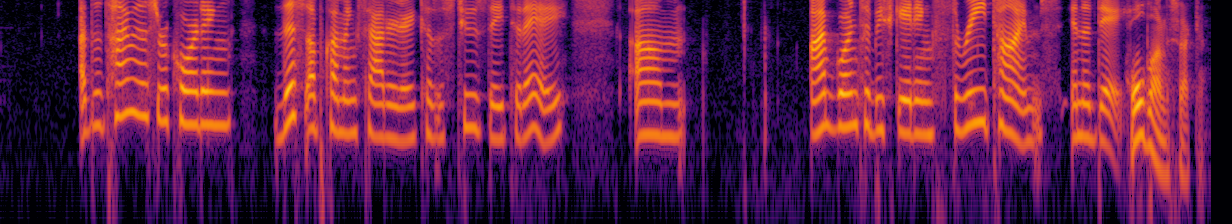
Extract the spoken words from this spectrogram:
at the time of this recording this upcoming Saturday because it's Tuesday today. Um, I'm going to be skating three times in a day. Hold on a second.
